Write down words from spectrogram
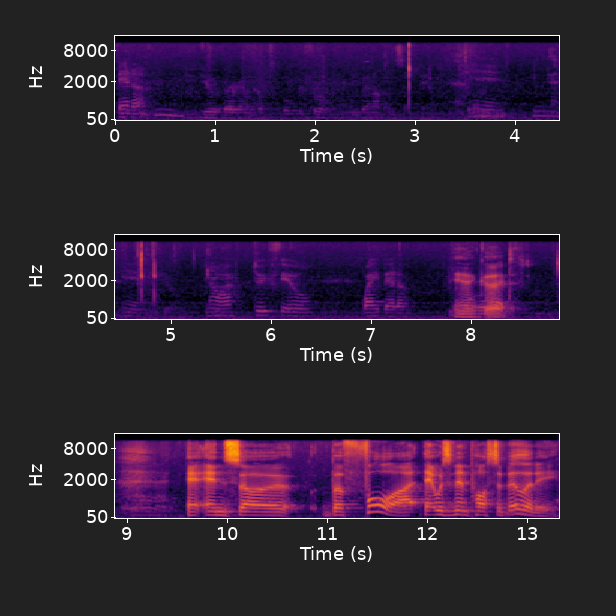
better. You were very uncomfortable before you went up and sat down. Yeah, yeah. No, I do feel way better. Yeah, More good. relaxed. A- And so before that was an impossibility.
